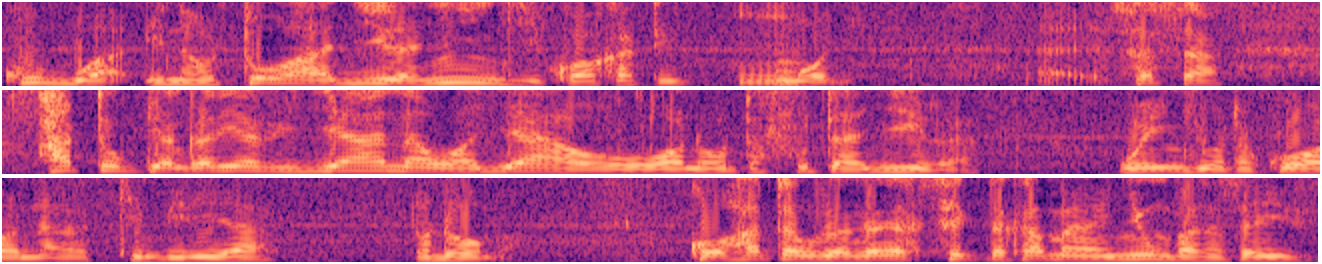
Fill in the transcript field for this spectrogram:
kubwa inayotoa ajira nyingi kwa wakati mmoja. Eh, sasa hata ukiangalia vijana wajao wanaotafuta ajira wengi watakuwa wanakimbilia Dodoma. Kwa hata ukiangalia sekta kama ya nyumba sasa hivi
